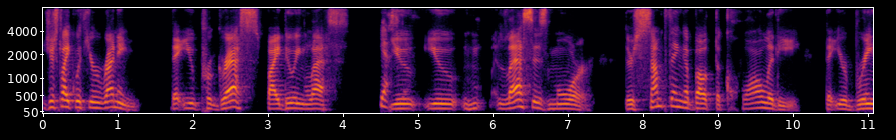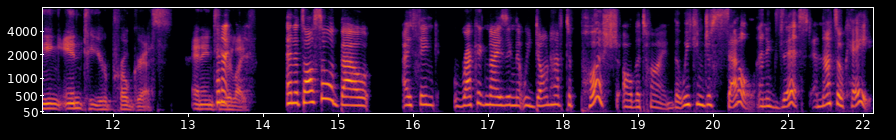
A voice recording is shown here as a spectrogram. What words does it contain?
just like with your running, that you progress by doing less. Yes. You you less is more. There's something about the quality that you're bringing into your progress and into and your I, life. And it's also about, I think, recognizing that we don't have to push all the time, that we can just settle and exist, and that's okay.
